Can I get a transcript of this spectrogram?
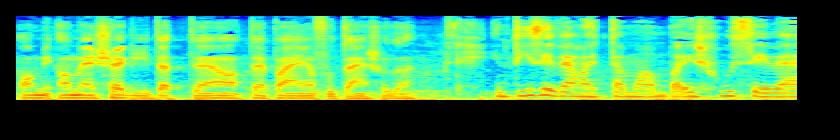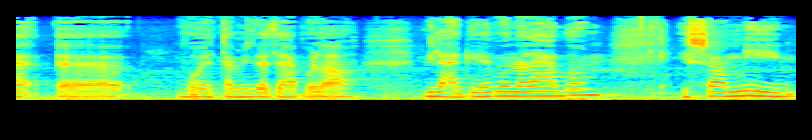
ami, amely segítette a te pályafutásodat? Én tíz éve hagytam abba, és húsz éve voltam igazából a világ élvonalában, és a mi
